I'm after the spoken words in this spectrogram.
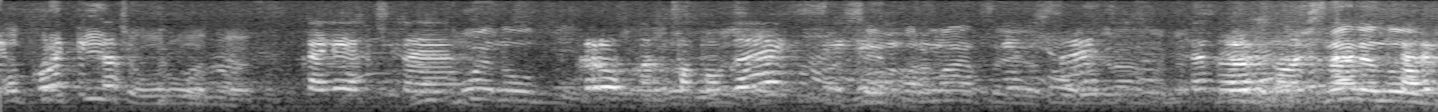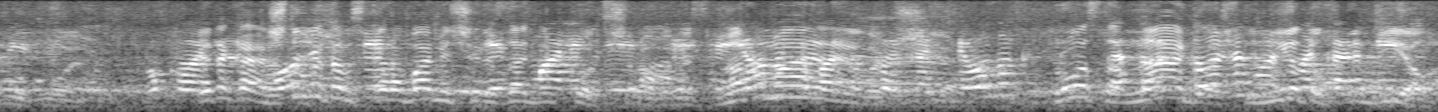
электрик. котиков, коллекция крупных попугаев, Сняли ноутбук мой. Я такая, что вы там с коробами через задний ход вчера вынесли? Нормально вообще. Просто наглости нету предела.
